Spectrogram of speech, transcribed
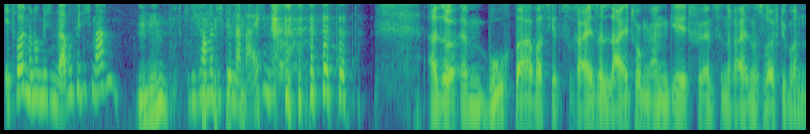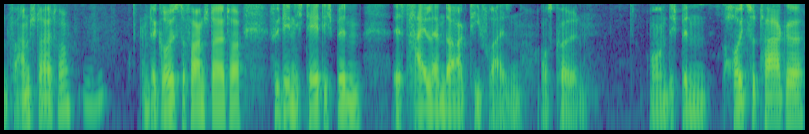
jetzt wollen wir noch ein bisschen Werbung für dich machen. Mhm. Wie kann man dich denn erreichen? Also ähm, buchbar, was jetzt Reiseleitung angeht für einzelne Reisen, das läuft über einen Veranstalter. Mhm. Und der größte Veranstalter, für den ich tätig bin, ist Highlander Aktivreisen aus Köln. Und ich bin heutzutage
